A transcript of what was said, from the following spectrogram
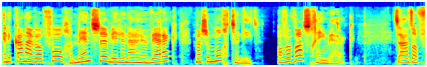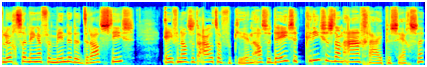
en ik kan haar wel volgen. Mensen willen naar hun werk, maar ze mochten niet. Of er was geen werk. Het aantal vluchtelingen verminderde drastisch, evenals het autoverkeer. En als we deze crisis dan aangrijpen, zegt ze,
